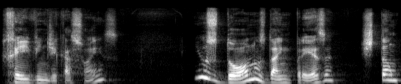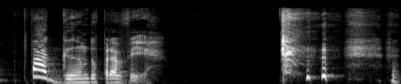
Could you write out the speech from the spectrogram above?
reivindicações e os donos da empresa estão pagando para ver.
